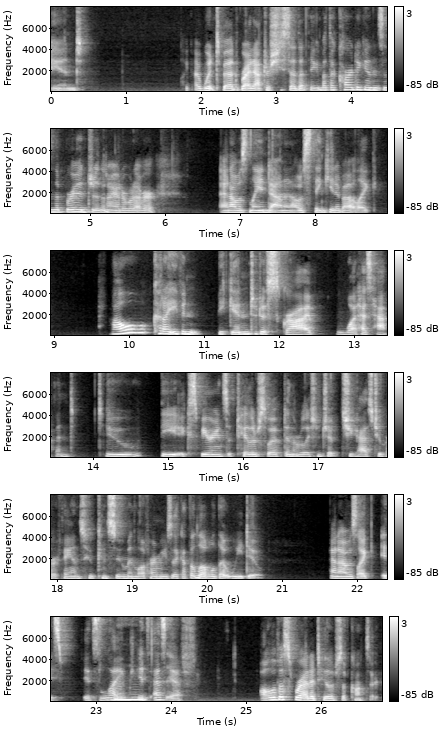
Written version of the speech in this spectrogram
And like I went to bed right after she said that thing about the cardigans and the bridge of the night or whatever. And I was laying down and I was thinking about like how could I even begin to describe what has happened to the experience of Taylor Swift and the relationship she has to her fans who consume and love her music at the level that we do. And I was like, it's it's like Mhm. it's as if all of us were at a Taylor Swift concert.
